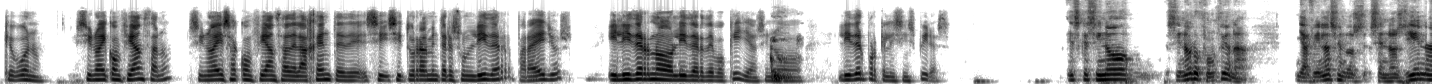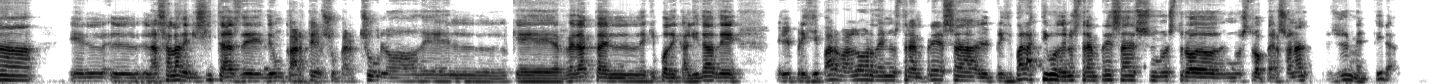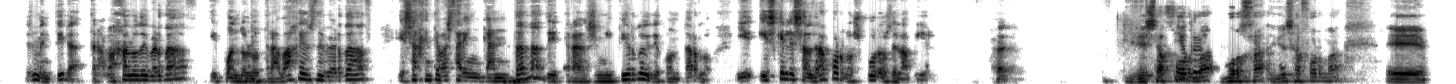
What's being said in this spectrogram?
Qué bueno. Si no hay confianza, ¿no? Si no hay esa confianza de la gente, de, si, si tú realmente eres un líder para ellos, y líder no líder de boquilla, sino líder porque les inspiras. Es que si no, si no, no funciona. Y al final se nos, se nos llena la sala de visitas de, un cartel súper chulo del que redacta el equipo de calidad de el principal valor de nuestra empresa, el principal activo de nuestra empresa es nuestro, nuestro personal. Eso es mentira. Es mentira. Trabájalo de verdad y cuando lo trabajes de verdad, esa gente va a estar encantada de transmitirlo y de contarlo. Y, es que le saldrá por los poros de la piel. Y de esa forma, Borja, y de esa forma, eh,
